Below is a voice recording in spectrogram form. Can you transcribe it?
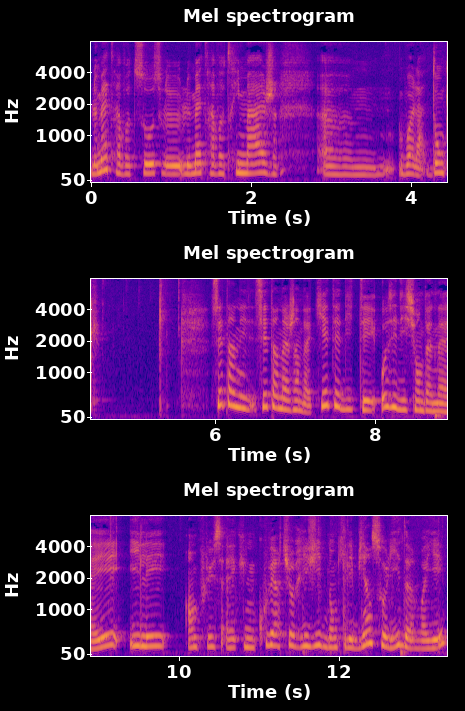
mettre à votre sauce, le mettre à votre image. voilà, donc c'est un, agenda qui est édité aux éditions Danae. Il est en plus avec une couverture rigide, donc il est bien solide, voyez.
